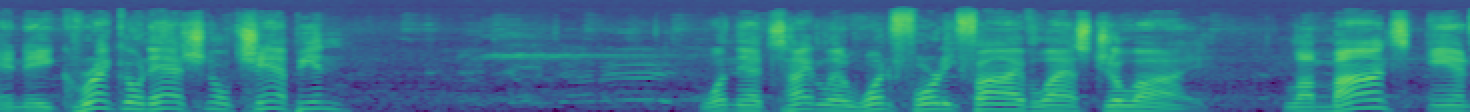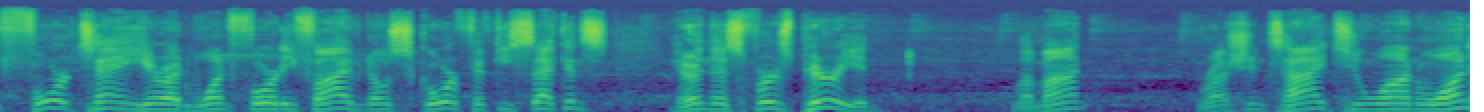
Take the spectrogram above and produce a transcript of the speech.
and a Greco national champion. Won that title at 145 last July. Lamont and Forte here at 145. No score, 50 seconds here in this first period. Lamont, Russian tie, two on one.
